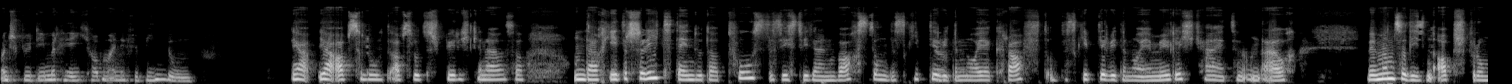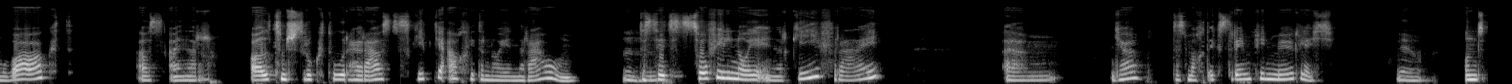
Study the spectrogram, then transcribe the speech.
man spürt immer, hey, ich habe eine Verbindung. Ja, ja, absolut, absolut, das spüre ich genauso. Und auch jeder Schritt, den du da tust, das ist wieder ein Wachstum, das gibt dir ja. wieder neue Kraft und das gibt dir wieder neue Möglichkeiten. Und auch wenn man so diesen Absprung wagt aus einer alten Struktur heraus, das gibt ja auch wieder neuen Raum. Mhm. Das setzt so viel neue Energie frei. Ähm, ja, das macht extrem viel möglich. Ja. Und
